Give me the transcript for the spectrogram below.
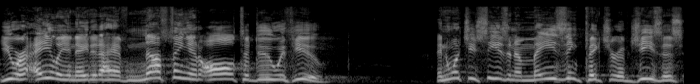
you are alienated. I have nothing at all to do with you. And what you see is an amazing picture of Jesus,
